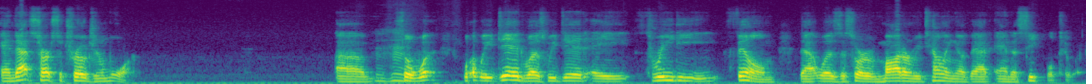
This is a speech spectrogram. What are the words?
and that starts the Trojan War. Uh, So what what we did was we did a 3D film that was a sort of modern retelling of that and a sequel to it,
